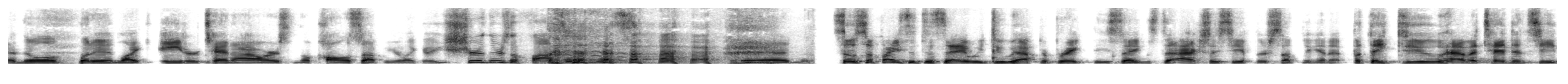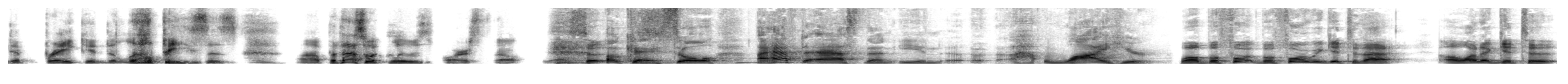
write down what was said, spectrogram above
and they'll have put in like eight or ten hours and they'll call us up and you're like are you sure there's a fossil in this and so suffice it to say, we do have to break these things to actually see if there's something in it. But they do have a tendency to break into little pieces. Uh, but that's what glue's for. So yeah. So okay, so I have to ask then, Ian, uh, why here? Well, before before we get to that, I want to get to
